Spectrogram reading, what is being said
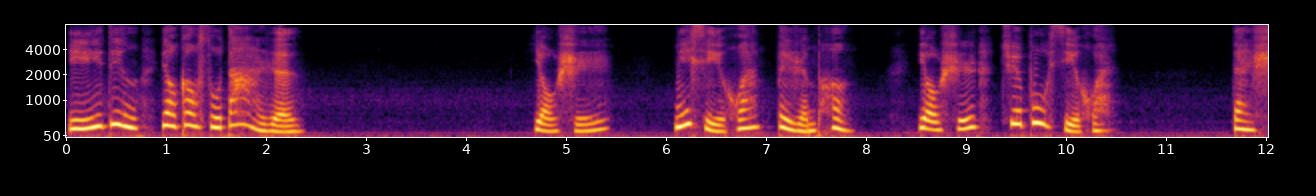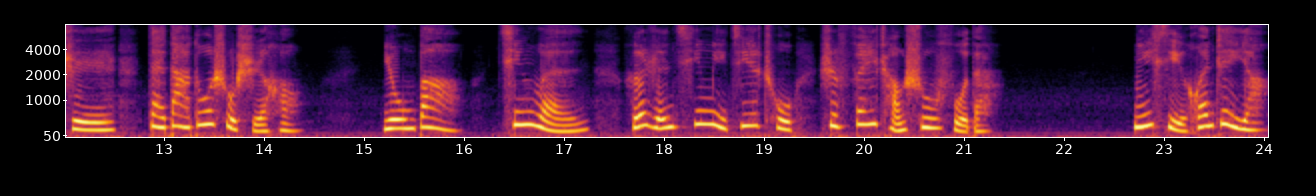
一定要告诉大人。有时，你喜欢被人碰，有时却不喜欢。但是在大多数时候，拥抱、亲吻和人亲密接触是非常舒服的。你喜欢这样，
